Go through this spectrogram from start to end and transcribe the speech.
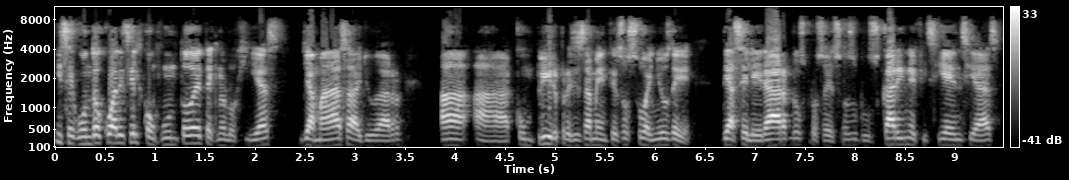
y segundo, cuál es el conjunto de tecnologías llamadas a ayudar a, cumplir precisamente esos sueños de, de acelerar los procesos, buscar ineficiencias,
